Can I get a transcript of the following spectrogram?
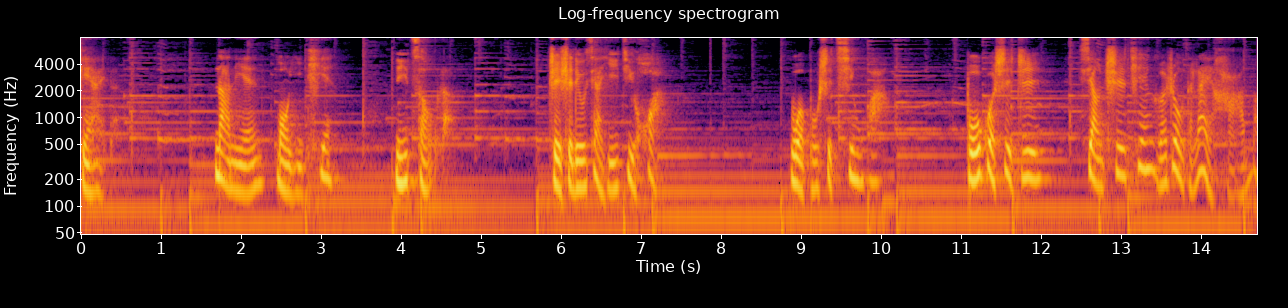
亲爱的，那年某一天，你走了，只是留下一句话：“我不是青蛙，不过是只想吃天鹅肉的癞蛤蟆。”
